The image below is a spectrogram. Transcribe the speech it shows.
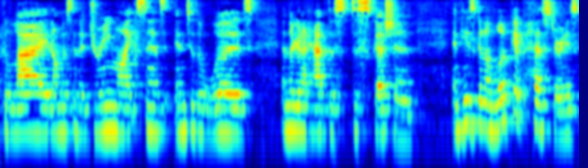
to glide almost in a dreamlike sense into the woods, and they're to have this discussion. And he's to look at Hester and he's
